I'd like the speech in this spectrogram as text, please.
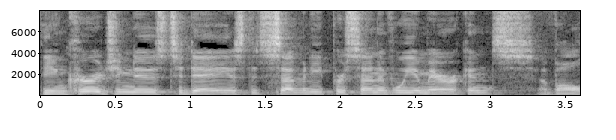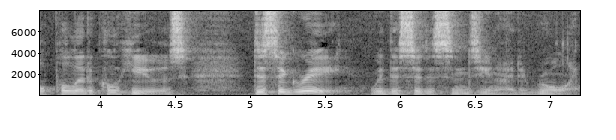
The encouraging news today is that 70% of we Americans, of all political hues, disagree with the Citizens United ruling.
